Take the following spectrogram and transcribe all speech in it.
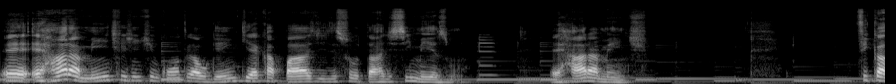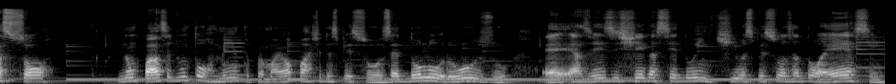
é, é raramente que a gente encontra alguém que é capaz de desfrutar de si mesmo. É raramente. Ficar só não passa de um tormento para a maior parte das pessoas. É doloroso, é, às vezes chega a ser doentio, as pessoas adoecem,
